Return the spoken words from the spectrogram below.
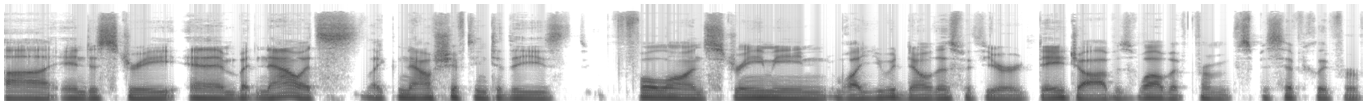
uh, industry, and but now it's like now shifting to these full on streaming. Well, you would know this with your day job as well, but from specifically for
